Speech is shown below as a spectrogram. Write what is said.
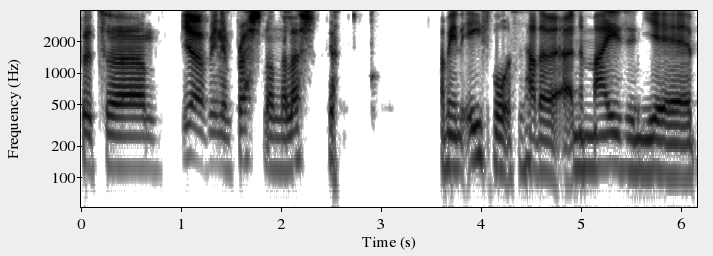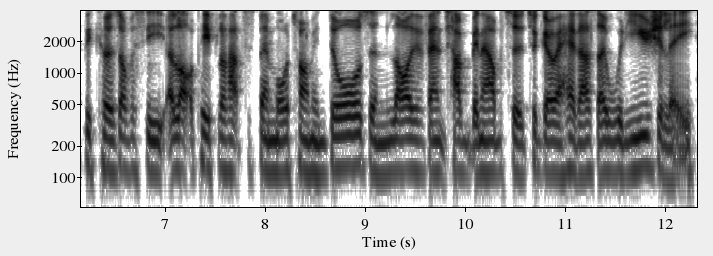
But um, yeah, I've been impressed nonetheless. Yeah. I mean, esports has had a, an amazing year because obviously a lot of people have had to spend more time indoors and live events haven't been able to, to go ahead as they would usually.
